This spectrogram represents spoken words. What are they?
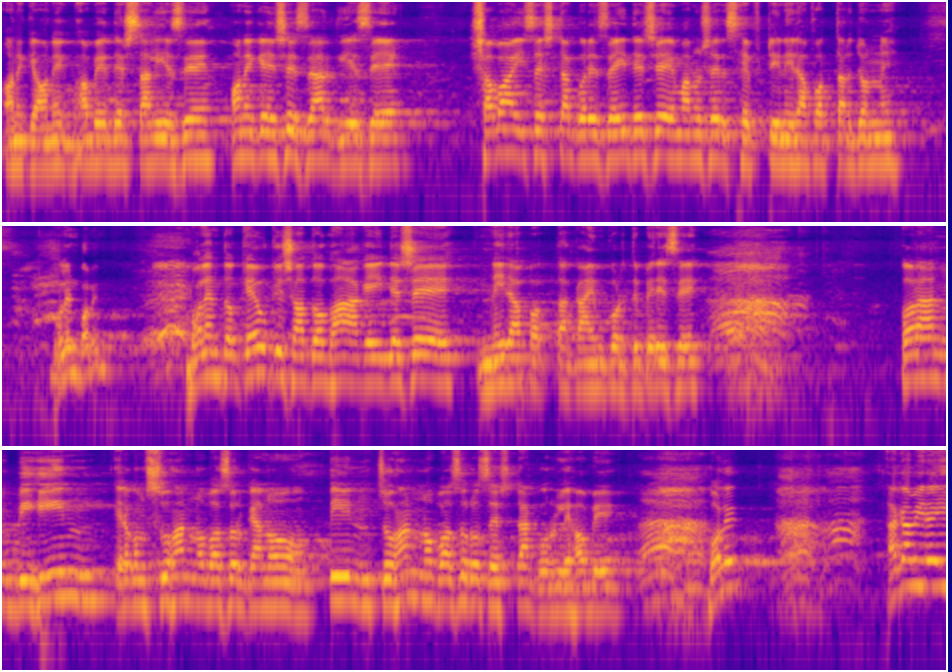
অনেকে অনেকভাবে দেশ চালিয়েছে, অনেকে এসেছে আর গিয়েছে সবাই চেষ্টা করেছে এই দেশে মানুষের সেফটি নিরাপত্তার জন্যে। বলেন বলেন। বলেন তো, কেউ কি শতভাগ এই দেশে নিরাপত্তা কায়েম করতে পেরেছে? কোরআন বিহীন এরকম চুহান্ন বছর কেন? তিন চুহান্ন বছরও চেষ্টা করলে হবে। বলেন। আগামীর এই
